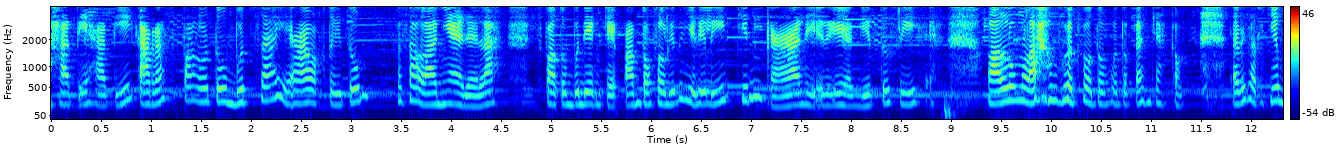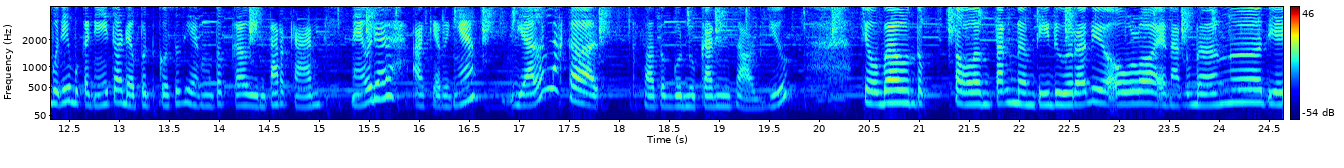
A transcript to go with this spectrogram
hati-hati karena sepatu boot saya waktu itu kesalahannya adalah sepatu boot yang kayak pantofel gitu jadi licin kan jadi ya gitu sih. Malum lah buat foto-foto kan cakep. Tapi seharusnya bootnya bukannya itu ada boot khusus yang untuk ke winter kan. Nah ya udah akhirnya jalanlah ke suatu gundukan salju. Coba untuk telentang dan tiduran ya Allah enak banget. Ya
